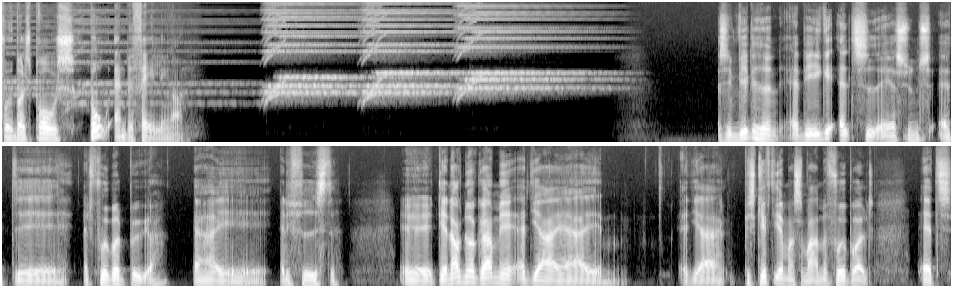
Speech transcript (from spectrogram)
Fodboldsprogs boganbefalinger. Altså i virkeligheden er det ikke altid, at jeg synes, at, øh, at fodboldbøger er, øh, er det fedeste. Øh, det har nok noget at gøre med, at jeg er... Øh, at jeg beskæftiger mig så meget med fodbold, at,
